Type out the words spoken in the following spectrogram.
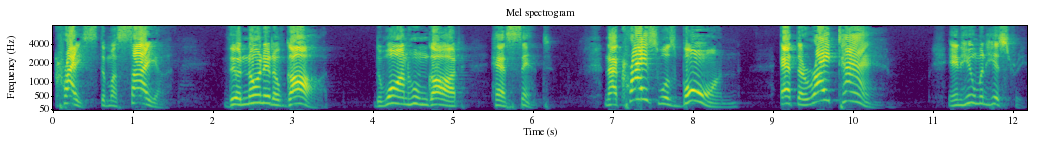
Christ, the Messiah, the anointed of God, the one whom God has sent. Now, Christ was born at the right time in human history.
